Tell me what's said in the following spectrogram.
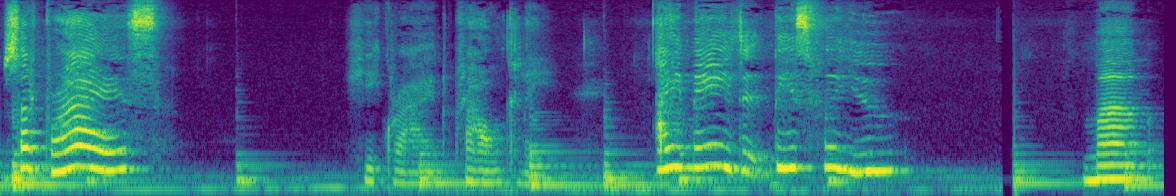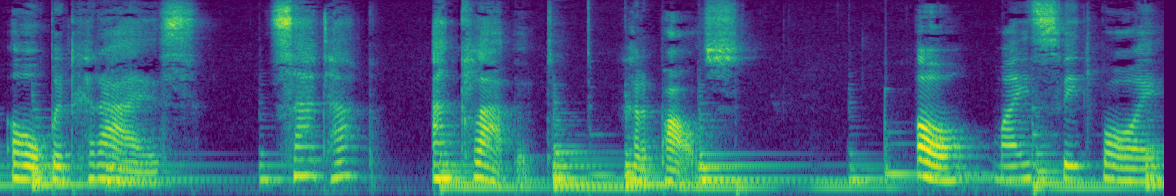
Surprise! he cried proudly. I made this for you. Mom opened her eyes, sat up, and clapped her paws. Oh, my sweet boy,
